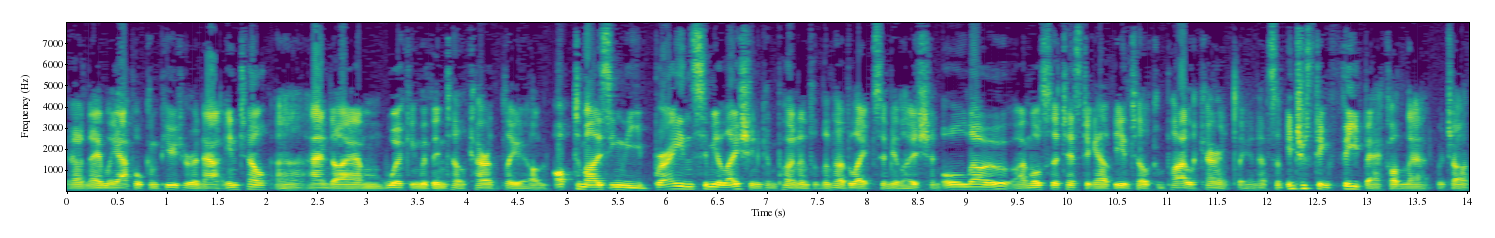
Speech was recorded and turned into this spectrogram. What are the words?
uh, namely Apple Computer and now Intel. Uh, and I am working with Intel currently on optimizing the brain simulation component of the Noble Ape simulation. Although I'm also testing out the Intel compiler currently and have some interesting feedback on that, which I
